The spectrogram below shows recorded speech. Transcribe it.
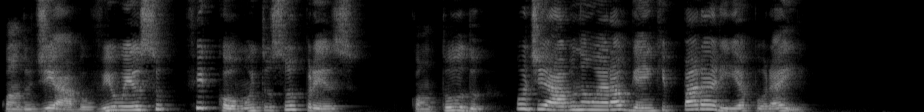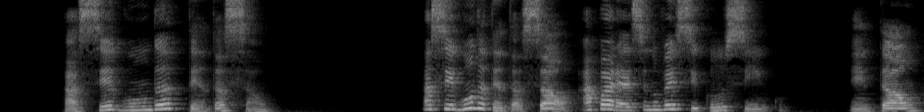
Quando o diabo viu isso, ficou muito surpreso. Contudo, o diabo não era alguém que pararia por aí. A segunda tentação. A segunda tentação aparece no versículo 5. Então,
